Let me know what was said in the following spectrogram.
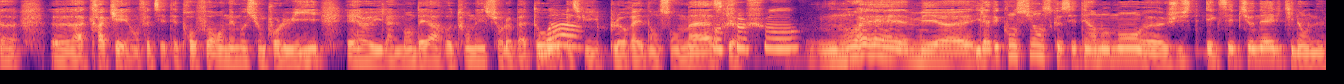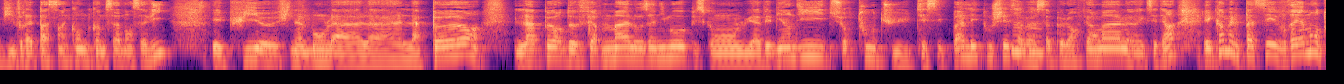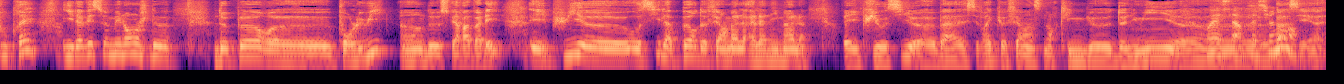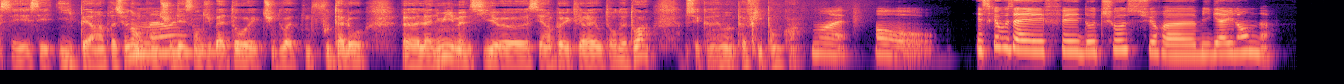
a craqué. En fait, c'était trop fort en émotion pour lui et il a demandé à retourner sur le bateau parce qu'il pleurait dans son masque. Oh, chouchou. Ouais, mais il avait conscience que c'était un moment juste exceptionnel, qu'il n'en vivrait pas 50 comme ça dans sa vie. Et puis finalement la, la, la peur la peur de faire mal aux animaux, puisqu'on lui avait bien dit, surtout tu t'essaies pas de les toucher, ça, va, mhm. ça peut leur faire mal, etc. Et comme elle passait vraiment tout près, il avait ce mélange de, de peur euh, pour lui, hein, de se faire avaler, et puis euh, aussi la peur de faire mal à l'animal. Et puis aussi, euh, bah, c'est vrai que faire un snorkeling de nuit, ouais, c'est impressionnant. Bah, c'est hyper impressionnant. Quand tu descends du bateau et que tu dois te foutre à l'eau la nuit, même si c'est un peu éclairé autour de toi, c'est quand même un peu flippant, quoi. Ouais. Oh. Est-ce que vous avez fait d'autres choses sur euh, Big Island?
